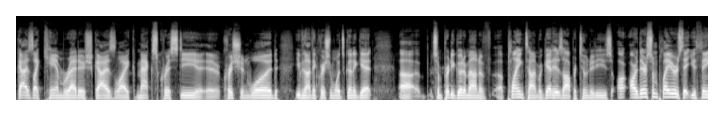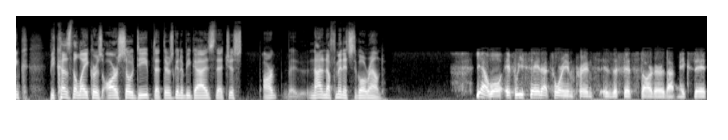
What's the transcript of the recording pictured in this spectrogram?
guys like Cam Reddish, guys like Max Christie, uh, uh Christian Wood. Even though I think Christian Wood's going to get uh, some pretty good amount of uh, playing time or get his opportunities, are, are there some players that you think because the Lakers are so deep that there's going to be guys that just aren't not enough minutes to go around? Yeah, well, if we say that Taurean Prince is the fifth starter, that makes it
